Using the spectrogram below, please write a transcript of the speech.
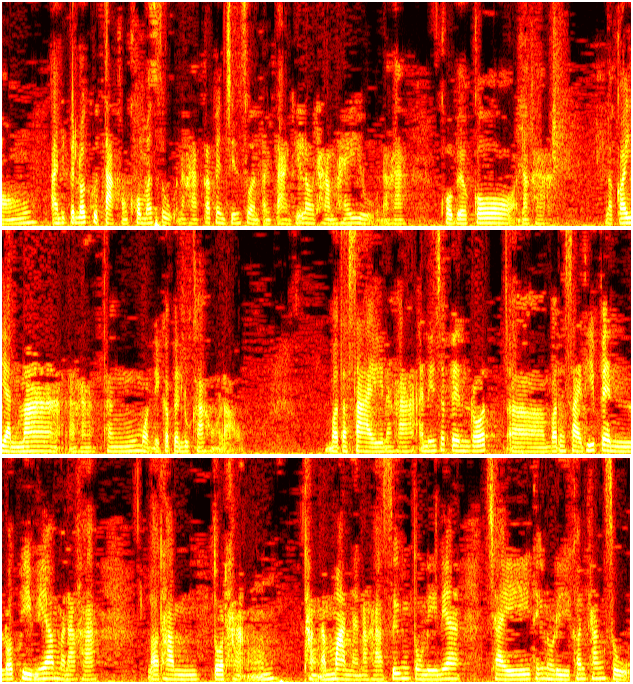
องอันนี้เป็นรถกุตักของโคมาสุนะคะ ก็เป็นชิ้นส่วนต่างๆ ที่เราทำให้อยู่นะคะ โคเบลโก้นะคะ แล้วก็ยันมานะคะ ทั้งหมดนี้ก็เป็นลูกค้าของเรา มอเตอร์ไซค์นะคะ อันนี้จะเป็นรถมอเตอร์ไซค์ที่เป็นรถพรีเมียมนะคะ เราทำตัวถังถังน้ำมันนะคะ ซึ่งตรงนี้เนี่ยใช้เทคโนโลยีค่อนข้างสูง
